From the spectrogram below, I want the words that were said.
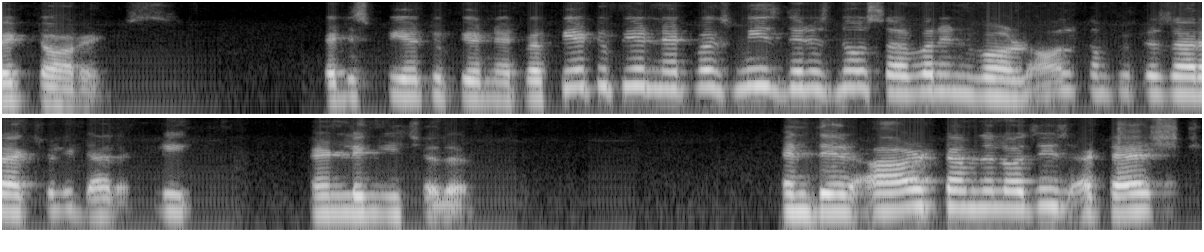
BitTorrents. That is peer-to-peer -peer network. Peer-to-peer -peer networks means there is no server involved. All computers are actually directly handling each other. And there are terminologies attached.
